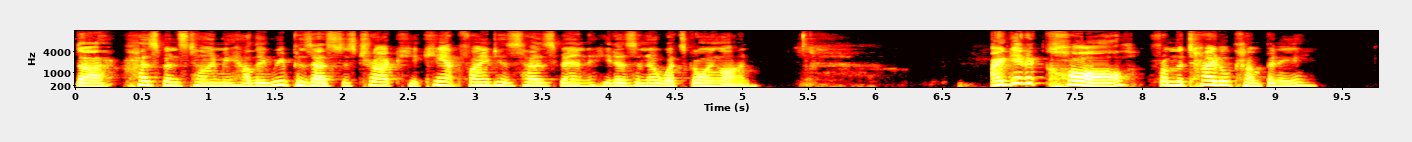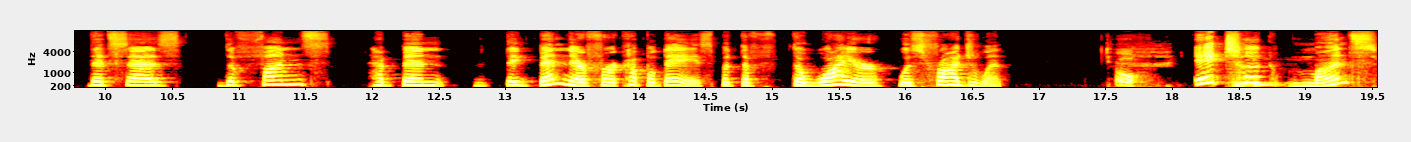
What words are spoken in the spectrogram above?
the, husband's telling me how they repossessed his truck. He can't find his husband. He doesn't know what's going on. I get a call from the title company that says the funds have been they've been there for a couple days, but the the wire was fraudulent. Oh. It took months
